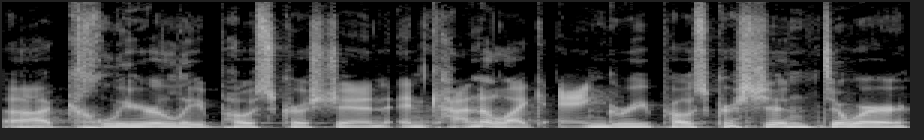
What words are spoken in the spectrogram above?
uh, clearly post Christian and kind of like angry post Christian to where,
